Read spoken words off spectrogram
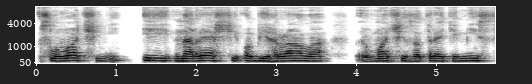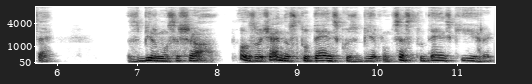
Словаччині і нарешті обіграла в матчі за третє місце збірну США. Ну, звичайно, студентську збірну. Це студентські ігри.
